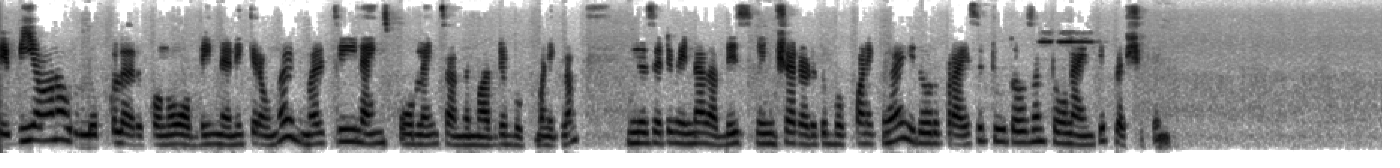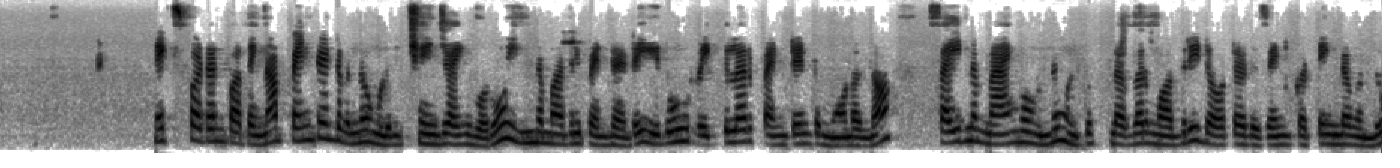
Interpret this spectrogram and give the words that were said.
ஹெவியான ஒரு லுக்கில் இருக்கணும் அப்படின்னு நினைக்கிறவங்க இந்த மாதிரி த்ரீ லைன்ஸ் ஃபோர் லைன்ஸ் அந்த மாதிரி புக் பண்ணிக்கலாம். இந்த செட்டு வேணால் அப்படியே ஸ்கிரீன்ஷாட் எடுத்து புக் பண்ணிக்கோங்க. இதோட price two thousand two ninety plus shipping next button பார்த்தீங்கன்னா பென்டென்ட் வந்து உங்களுக்கு சேஞ்ச் ஆகி வரும். இந்த மாதிரி பென்டென்ட் இதுவும் ரெகுலர் பென்டென்ட் மாடல் தான். சைடில் மேங்கோ வந்து உங்களுக்கு ஃப்ளவர் மாதிரி டாட்டர் டிசைன் கட்டிங்கில் வந்து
